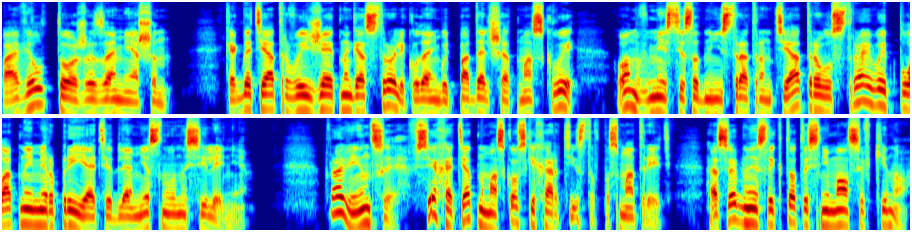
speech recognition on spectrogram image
Павел тоже замешан. Когда театр выезжает на гастроли куда-нибудь подальше от Москвы, он вместе с администратором театра устраивает платные мероприятия для местного населения. Провинция. Все хотят на московских артистов посмотреть, особенно если кто-то снимался в кино.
